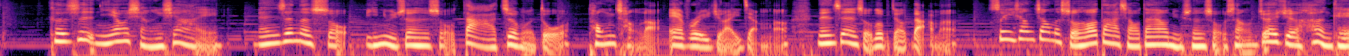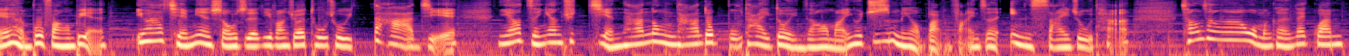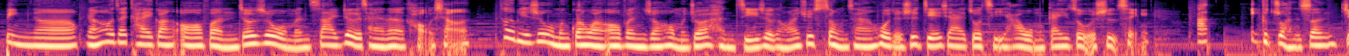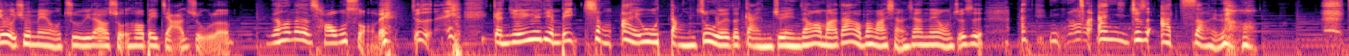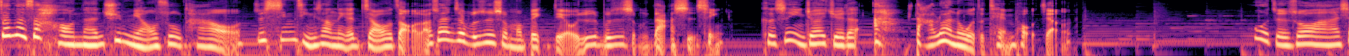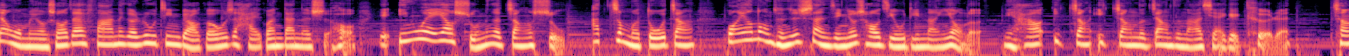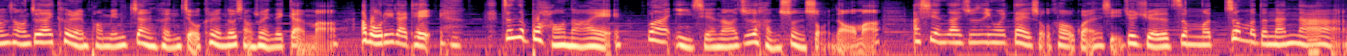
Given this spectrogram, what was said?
可是你要想一下，哎，男生的手比女生的手大这么多，通常啦，average 来讲嘛，男生的手都比较大嘛，所以像这样的手套大小戴到女生手上，就会觉得很 K 很不方便。因为它前面手指的地方就会突出一大截，你要怎样去剪它、弄它都不太对，你知道吗？因为就是没有办法，你只能硬塞住它。常常啊，我们可能在关病啊，然后再开关 oven，就是我们在热餐那个烤箱。特别是我们关完 oven 之后，我们就会很急着赶快去送餐，或者是接下来做其他我们该做的事情啊。一个转身，结果却没有注意到手套被夹住了。然后那个超不爽嘞，就是哎，感觉有点被障碍物挡住了的感觉，你知道吗？大家有办法想象那种就是啊，你啊，你就是啊脏，你知道吗？真的是好难去描述它哦，就心情上那个焦躁了。虽然这不是什么 big deal，就是不是什么大事情，可是你就会觉得啊，打乱了我的 tempo 这样。或者说啊，像我们有时候在发那个入境表格或是海关单的时候，也因为要数那个张数啊，这么多张，光要弄成是扇形就超级无敌难用了。你还要一张一张的这样子拿起来给客人，常常就在客人旁边站很久，客人都想说你在干嘛？啊，不你来提，真的不好拿哎。不然以前呢就是很顺手，你知道吗？啊，现在就是因为戴手套的关系，就觉得怎么这么的难拿。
